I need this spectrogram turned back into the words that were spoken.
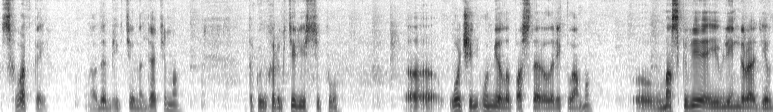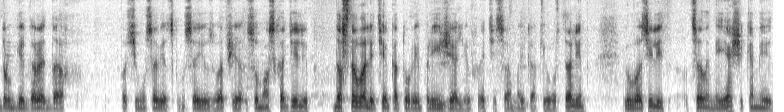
с хваткой. Надо объективно дать ему такую характеристику. Э, очень умело поставил рекламу. В Москве и в Ленинграде и в других городах по всему Советскому Союзу вообще с ума сходили. Доставали те, которые приезжали в эти самые, как его, в Таллин, и увозили целыми ящиками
